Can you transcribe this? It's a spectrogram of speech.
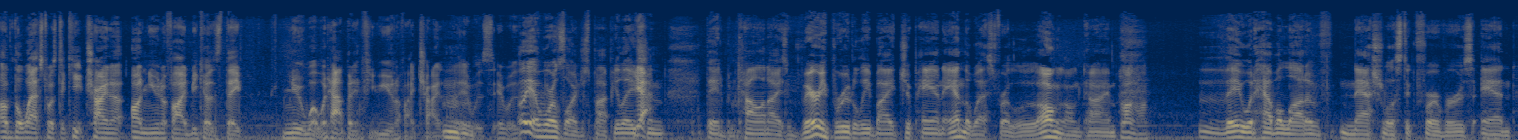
of the West was to keep China ununified because they knew what would happen if you unified China. Mm-hmm. It was it was Oh yeah, world's largest population. Yeah. They had been colonized very brutally by Japan and the West for a long, long time. Long, long. They would have a lot of nationalistic fervors, and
